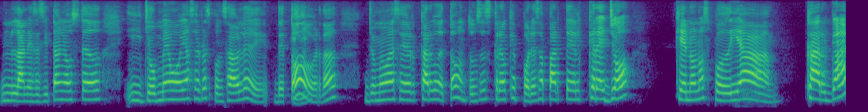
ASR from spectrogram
la necesitan a usted y yo me voy a ser responsable de, todo, ¿verdad? Yo me voy a hacer cargo de todo. Entonces creo que por esa parte él creyó que no nos podía cargar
